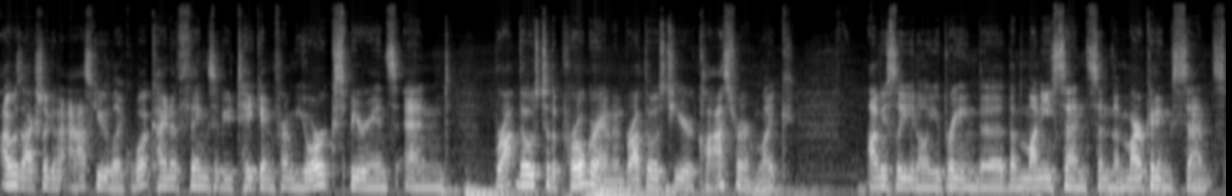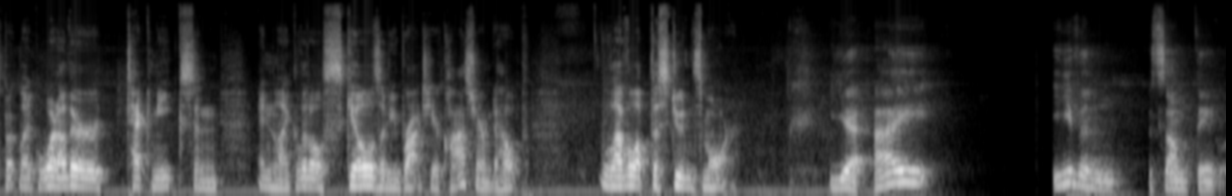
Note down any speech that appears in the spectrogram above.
I was actually going to ask you, like, what kind of things have you taken from your experience and brought those to the program and brought those to your classroom? Like, obviously, you know, you're bringing the the money sense and the marketing sense, but like, what other techniques and and like little skills have you brought to your classroom to help level up the students more? Yeah, I even something.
